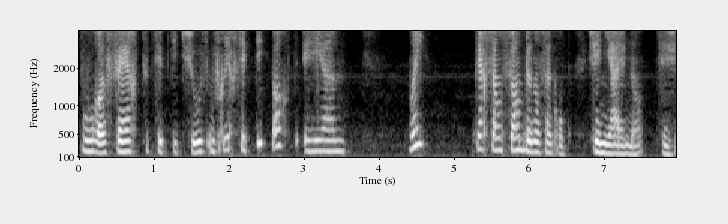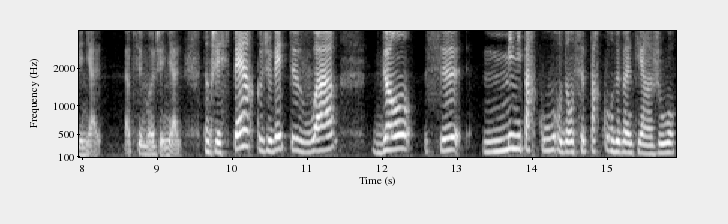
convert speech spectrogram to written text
pour faire toutes ces petites choses, ouvrir ces petites portes et, euh, oui, faire ça ensemble dans un groupe. Génial, non? C'est génial, absolument génial. Donc j'espère que je vais te voir dans ce mini parcours, dans ce parcours de 21 jours.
